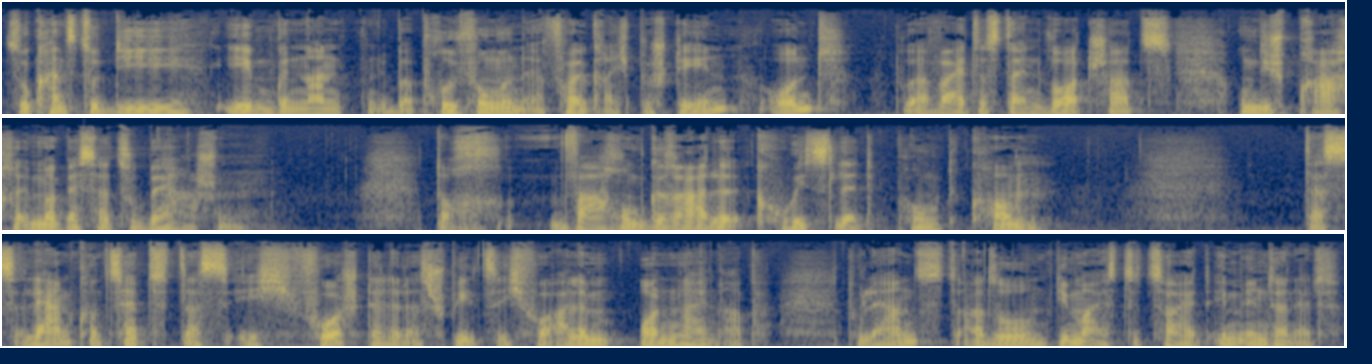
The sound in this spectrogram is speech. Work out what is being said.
So kannst du die eben genannten Überprüfungen erfolgreich bestehen und du erweiterst deinen Wortschatz, um die Sprache immer besser zu beherrschen. Doch warum gerade Quizlet.com? Das Lernkonzept, das ich vorstelle, das spielt sich vor allem online ab. Du lernst also die meiste Zeit im Internet.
